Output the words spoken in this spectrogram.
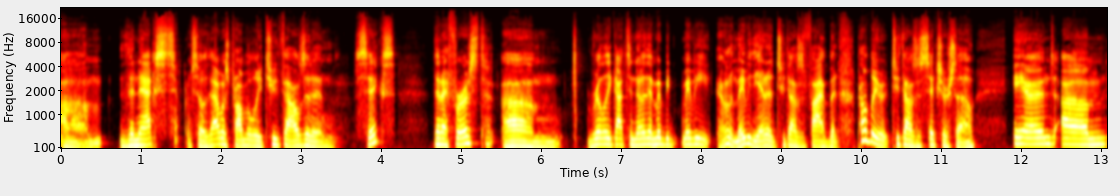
um, the next so that was probably 2006 that I first um, really got to know them. Maybe maybe I don't know maybe the end of 2005, but probably 2006 or so. And um,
